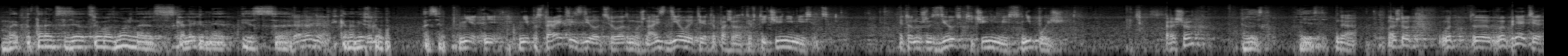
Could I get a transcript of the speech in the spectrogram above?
Мы постараемся сделать все возможное с коллегами из э, Да-да-да. экономического... Спасибо. Нет, не, не постарайтесь сделать все возможное, а сделайте это, пожалуйста, в течение месяца. Это нужно сделать в течение месяца, не позже. Хорошо? Есть, есть. Да. Потому что вот, вот э, вы понимаете,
